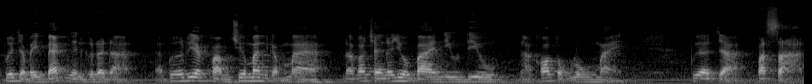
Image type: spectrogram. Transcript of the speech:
เพื่อจะไปแบ็กเงินกระดาษเพื่อเรียกความเชื่อมั่นกลับมา แล้วก็ใช้นโยบาย New Deal นะข้อตกลงใหม่ เพื่อจะประสาน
